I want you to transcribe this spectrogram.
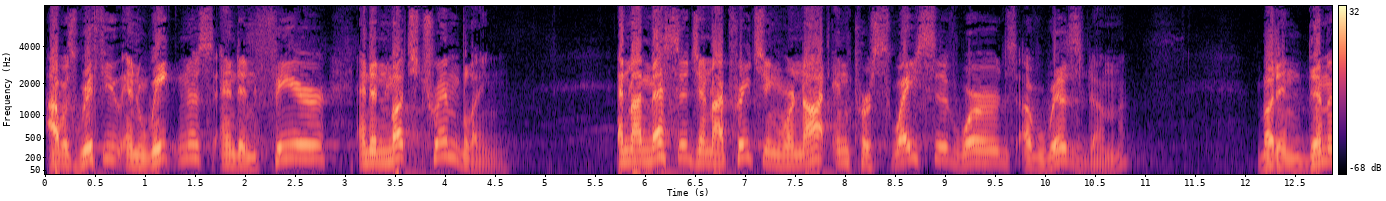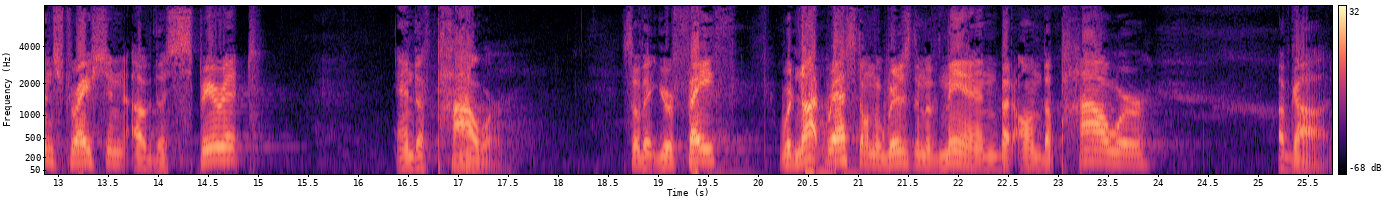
I was with you in weakness and in fear and in much trembling. And my message and my preaching were not in persuasive words of wisdom, but in demonstration of the Spirit and of power, so that your faith would not rest on the wisdom of men, but on the power of God.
